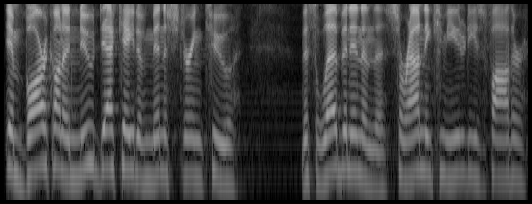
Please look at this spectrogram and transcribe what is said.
embark on a new decade of ministering to this Lebanon and the surrounding communities, Father,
